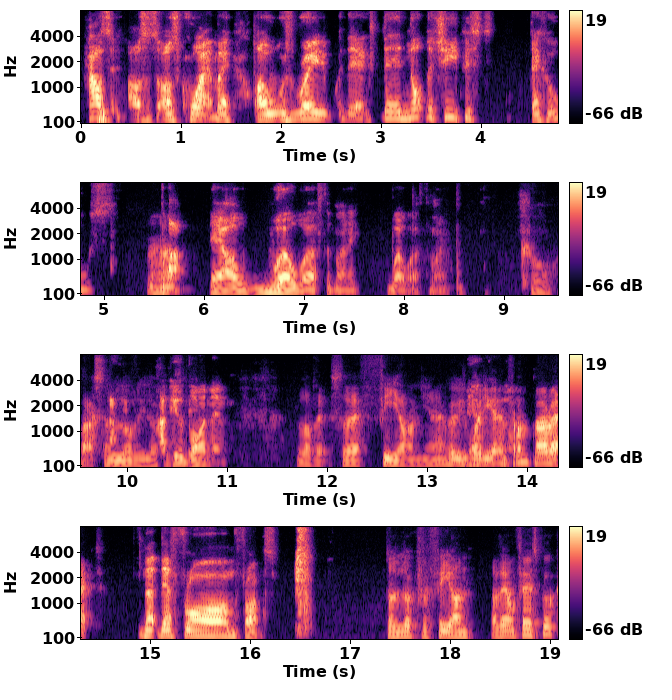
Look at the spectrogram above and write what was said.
How's it? I was, I was quite amazed. I was really. They're, they're not the cheapest decals, Uh-huh. but they are well worth the money. Well worth the money. Cool. That's a lovely looking. Happy with buying them. Love it. So they're Pheon, yeah. Who, Yeah. Where do you get them from? Direct. No, they're from France. So look for Pheon. Are they on Facebook?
